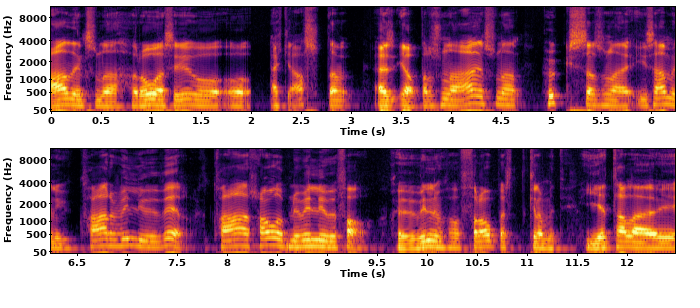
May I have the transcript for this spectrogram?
aðeins svona róa sig og, og ekki alltaf, eða, já, bara svona aðeins svona hugsa svona í saminningu, hvar viljum við vera? Hvað ráöfni viljum við fá? Hvað við viljum fá frábært græmiti. Ég talaði við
